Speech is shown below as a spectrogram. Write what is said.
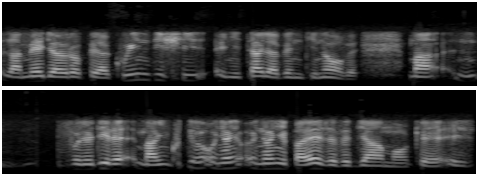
la media europea è 15 e in Italia 29%. Ma voglio dire, ma in, in ogni paese vediamo che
